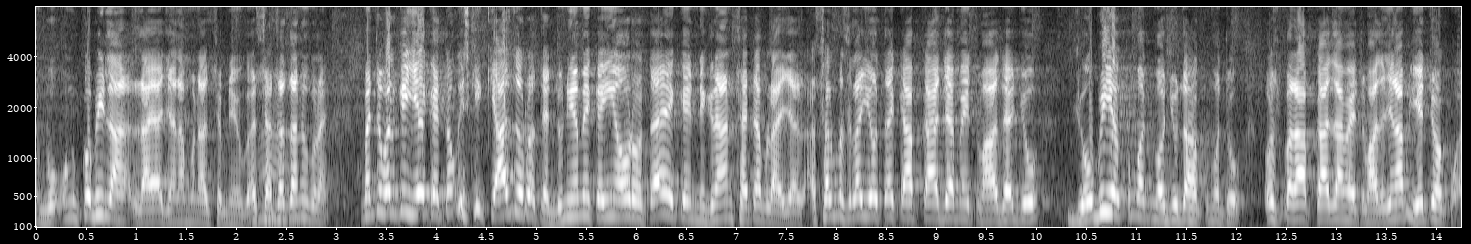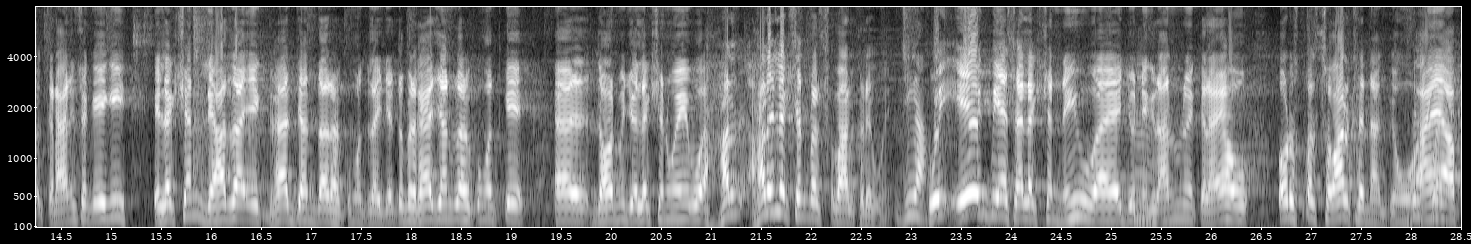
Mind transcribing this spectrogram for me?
वो उनको भी ला, लाया जाना मुनासिब नहीं होगा। सियासतदानों को लाए मैं तो बल्कि ये कहता हूँ कि इसकी क्या ज़रूरत है? दुनिया में कहीं और होता है कि निगरान सेटअप लाया जाए? असल मसला ये होता है कि आपका आजाम एतमाद है जो जो भी हुकूमत मौजूदा हुकूमत हो उस पर आपका आजाम एतमाद है। जनाब ये तो करा नहीं सकेगी। इलेक्शन लिहाजा एक गैर जानदार हुकूमत लाई जाए। तो फिर गैर जानदार हुकूमत के दौर में जो इलेक्शन हुए हैं वो हर हर इलेक्शन पर सवाल खड़े हुए हैं। हाँ। कोई एक भी ऐसा इलेक्शन नहीं हुआ है जो हाँ। निगरानों ने कराया हो और उस पर सवाल खड़े ना क्यों आए आप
